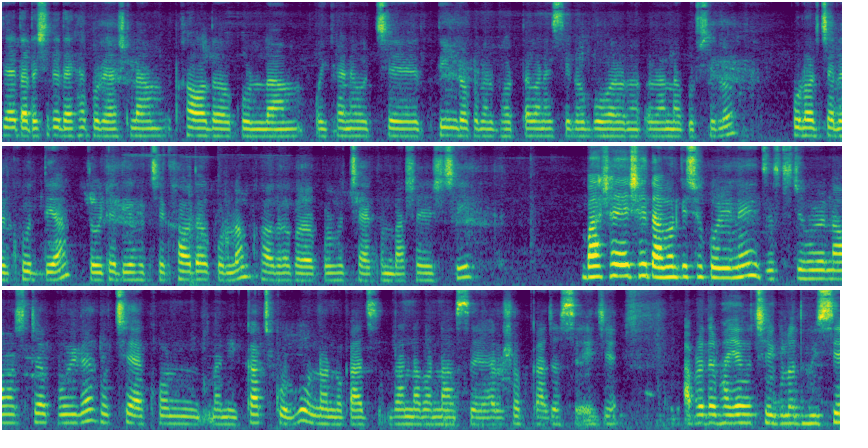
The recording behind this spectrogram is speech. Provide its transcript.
যাই তাদের সাথে দেখা করে আসলাম খাওয়া দাওয়া করলাম। ওইখানে হচ্ছে তিন রকমের ভর্তা বানাইছিল বোয়া রান্না- করছিল। পোলার চালের খুদ দেয়া, তো ওইটা দিয়ে হচ্ছে খাওয়া দাওয়া করলাম। খাওয়া দাওয়া করার পর হচ্ছে এখন বাসায় এসেছি। বাসায় এসে তেমন কিছু করি নাই জাস্ট জোহরের নামাজটা পড়িরা হচ্ছে এখন মানে কাজ করব, অন্যান্য কাজ রান্না বান্না আছে, আরও সব কাজ আছে, এই যে আপনাদের ভাইয়া হচ্ছে এগুলো ধুইছে,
